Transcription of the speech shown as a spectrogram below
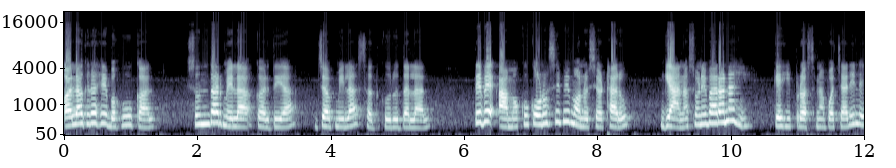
ଅଲଗ ରହେ ବହୁ କାଲ ସୁନ୍ଦର ମେଲା କରିଦିଆ ଜବ ମିଲା ସଦ୍ଗୁରୁ ଦଲାଲ ତେବେ ଆମକୁ କୌଣସି ବି ମନୁଷ୍ୟଠାରୁ ଜ୍ଞାନ ଶୁଣିବାର ନାହିଁ। କେହି ପ୍ରଶ୍ନ ପଚାରିଲେ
